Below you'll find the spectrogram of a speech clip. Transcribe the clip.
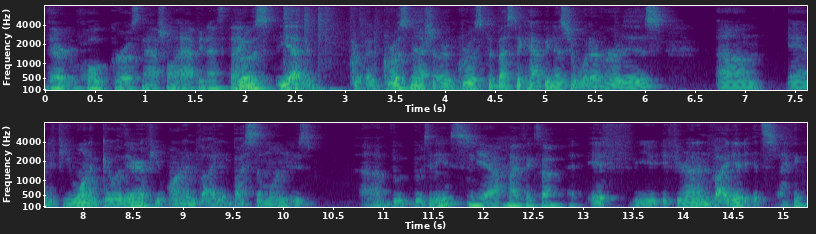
their whole gross national happiness thing. Gross, yeah, gr- uh, gross national or gross domestic happiness or whatever it is. Um, and if you want to go there, if you aren't invited by someone who's uh, Bhutanese, Yeah, I think so. if you if you're not invited, it's I think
